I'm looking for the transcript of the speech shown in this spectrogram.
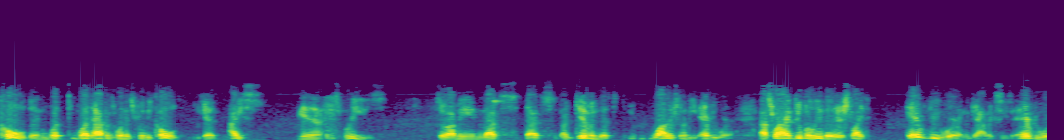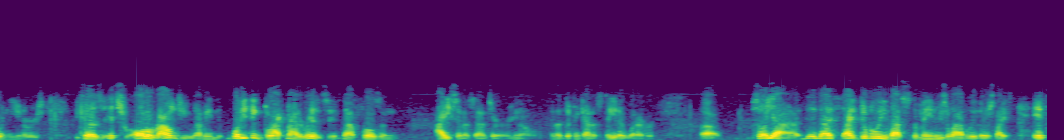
cold, and what what happens when it's really cold? You get ice. Yeah. and freeze. So I mean, that's that's a given that water's going to be everywhere. That's why I do believe that there's life everywhere in the galaxies, everywhere in the universe, because it's all around you. I mean, what do you think black matter is, if not frozen ice in a sense, or you know, in a different kind of state or whatever? Uh, so yeah, I, I do believe that's the main reason why I believe there's life. It's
